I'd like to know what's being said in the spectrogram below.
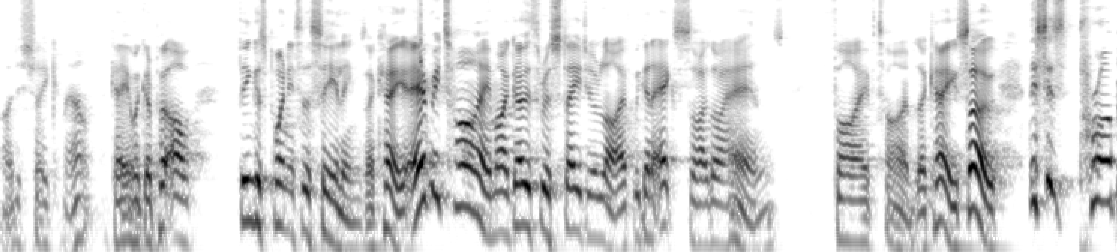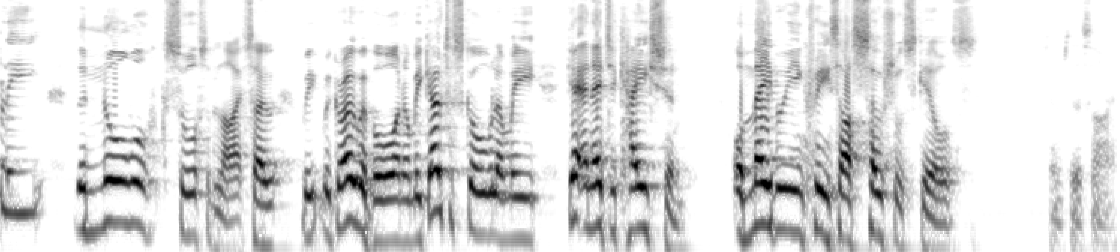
I just shake them out. Okay, and we're going to put our fingers pointing to the ceilings. Okay, every time I go through a stage of life, we're going to exercise our hands five times. Okay, so this is probably the normal source of life. So we, we grow, we're born, and we go to school and we get an education, or maybe we increase our social skills. Turn to the side.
